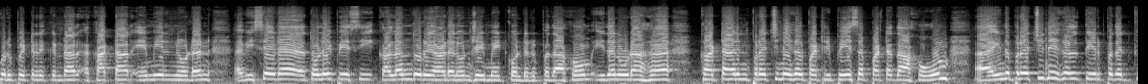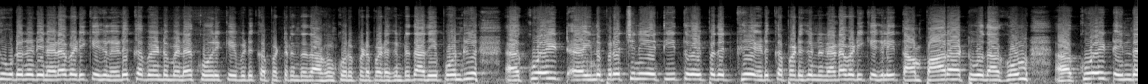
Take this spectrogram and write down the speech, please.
குறிப்பிட்டிருக்கின்றார். கட்டார் எமீரினுடன் விசேட தொலைபேசி கலந்துரையாடல் ஒன்றை மேற்கொண்டிருப்பதாகவும் இதனூடாக கட்டாரின் பிரச்சனைகள் பற்றி பேசப்பட்டதாகவும் இந்த பிரச்சனைகள் தீர்ப்பதற்கு உடனடி நடவடிக்கை நடவடிக்கைகள் எடுக்க வேண்டும் என கோரிக்கை விடுக்கப்பட்டிருந்ததாகவும் குறிப்பிடப்படுகின்றது. அதே போன்று குவைட் இந்த பிரச்சனையை தீர்த்து வைப்பதற்கு எடுக்கப்படுகின்ற நடவடிக்கைகளை தாம் பாராட்டுவதாகவும் குவைட் இந்த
